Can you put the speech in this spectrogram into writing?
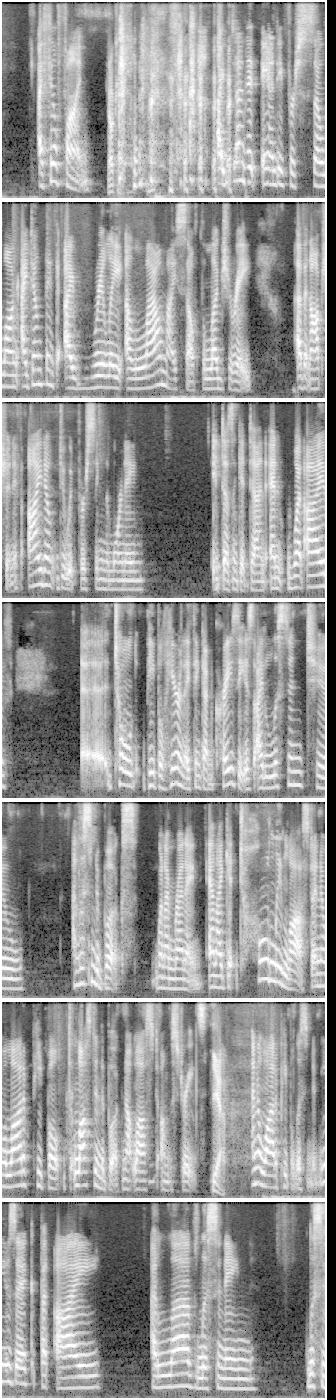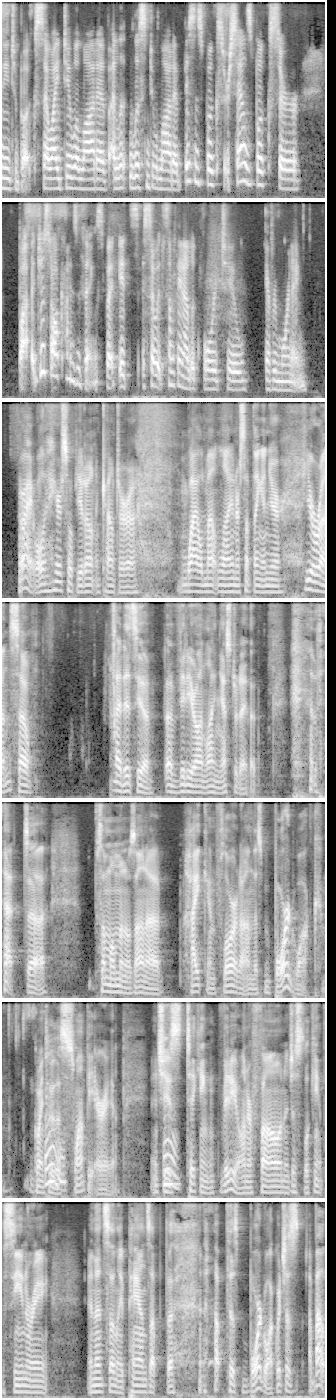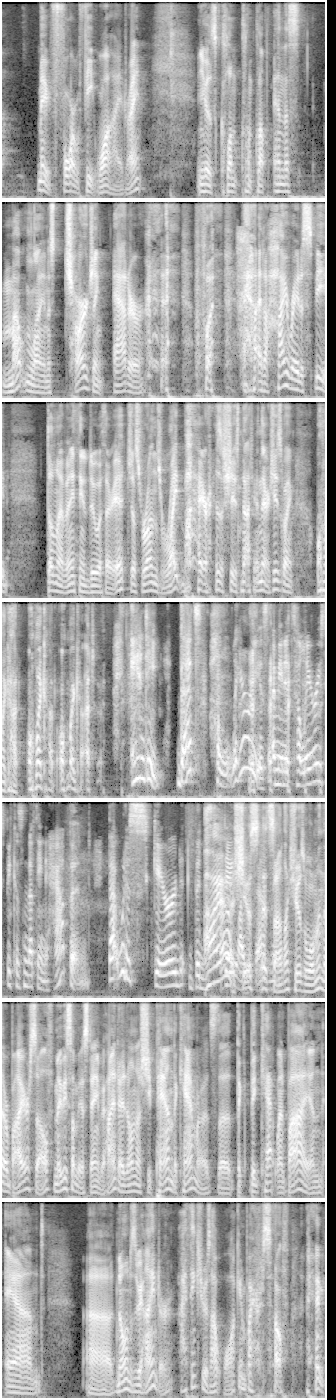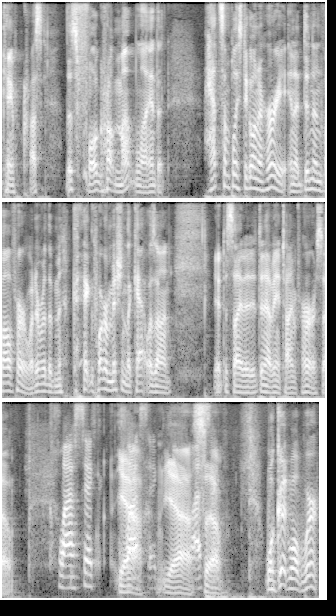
I feel fine. Okay. I've done it, Andy, for so long. I don't think I really allow myself the luxury of an option. If I don't do it first thing in the morning, it doesn't get done. And what I've uh, told people here, and they think I'm crazy, is I listen to I listen to books when I'm running, and I get totally lost. I know a lot of people lost in the book, not lost on the streets. Yeah. And a lot of people listen to music, but I I love listening listening to books. So I do a lot of I li- listen to a lot of business books or sales books or just all kinds of things. But it's so it's something I look forward to every morning. All right. Well, here's hope you don't encounter a wild mountain lion or something in your your run. So I did see a, a video online yesterday that that uh, some woman was on a hike in Florida on this boardwalk going through mm. this swampy area and she's mm. taking video on her phone and just looking at the scenery and then suddenly pans up the up this boardwalk which is about maybe four feet wide right and you hear this clump clump clump and this mountain lion is charging at her at a high rate of speed doesn't have anything to do with her. It just runs right by her as if she's not in there. She's going, "Oh my god! Oh my god! Oh my god!" Andy, that's hilarious. I mean, it's hilarious because nothing happened. That would have scared the. Oh yeah, she was. It sounded like she was a woman there by herself. Maybe somebody was standing behind her. I don't know. She panned the camera. It's the the big cat went by and and uh, no one was behind her. I think she was out walking by herself and came across this full grown mountain lion that had someplace to go in a hurry and it didn't involve her. Whatever the whatever mission the cat was on, it decided it didn't have any time for her. So classic. Yeah. Classic, yeah. Classic. So well, good. Well, we're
